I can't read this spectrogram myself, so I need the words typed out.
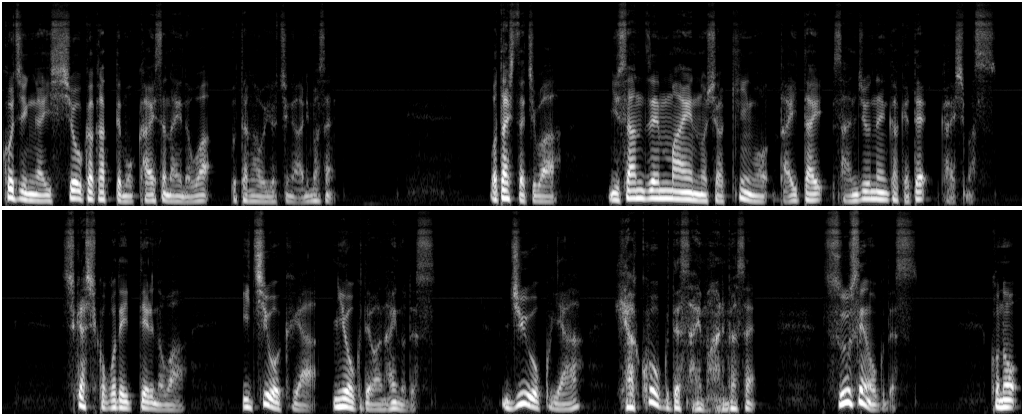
個人が一生かかっても返せないのは疑う余地がありません。私たちは2 3 0 0 0万円の借金をだいたい30年かけて返します。しかしここで言っているのは1億や2億ではないのです。10億や100億でさえもありません。数千億です。この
